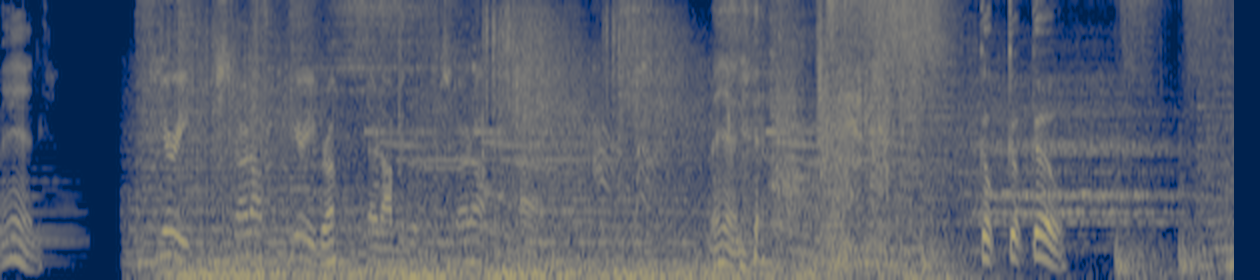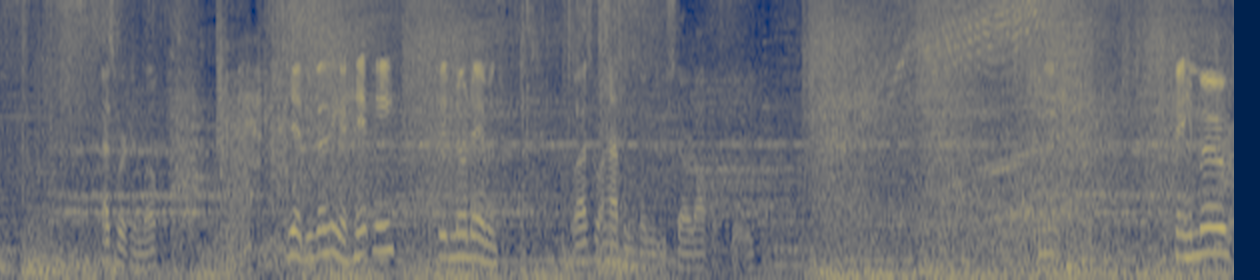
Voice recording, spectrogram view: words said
Man. Fury. Start off with Fury, bro. Start off with it. Start off. Man. go, go, go. That's working well. Yeah, dude, that thing hit me. Did no damage. Well, that's what happens when you start off with Fury. Okay, he moved.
